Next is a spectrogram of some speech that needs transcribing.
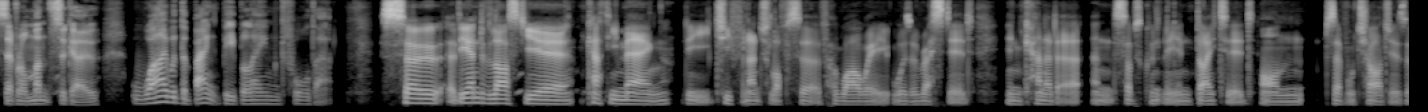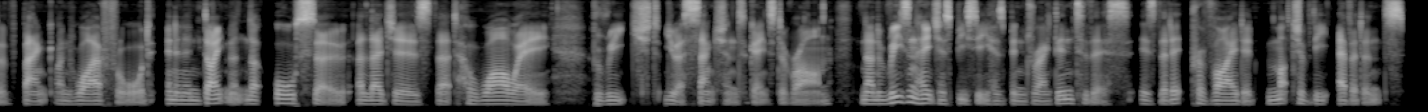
several months ago. Why would the bank be blamed for that? So, at the end of last year, Cathy Meng, the chief financial officer of Huawei, was arrested in Canada and subsequently indicted on several charges of bank and wire fraud in an indictment that also alleges that Huawei breached US sanctions against Iran. Now, the reason HSBC has been dragged into this is that it provided much of the evidence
